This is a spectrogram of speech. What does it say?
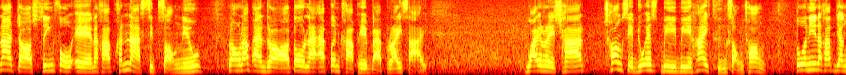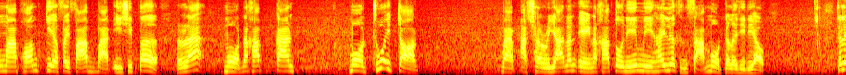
หน้าจอ Sync 4A นะครับขนาด 12 นิ้ว รองรับ Android Auto และ Apple CarPlay แบบไร้สาย Wireless Charge ช่อง เสียบ USB มีให้ถึง 2 ช่อง ตัวนี้นะครับยังมาพร้อมเกียร์ไฟฟ้าแบบ e-shifter และโหมดนะครับการโหมดช่วยจอดแบบอัจฉริยะนั่นเองนะครับ ตัวนี้มีให้เลือกถึง 3 โหมดกันเลยทีเดียวทเล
